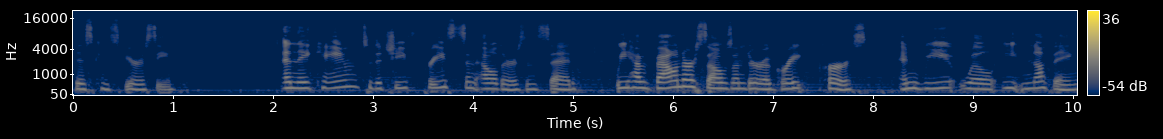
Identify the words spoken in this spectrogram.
this conspiracy. And they came to the chief priests and elders and said, We have bound ourselves under a great curse, and we will eat nothing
